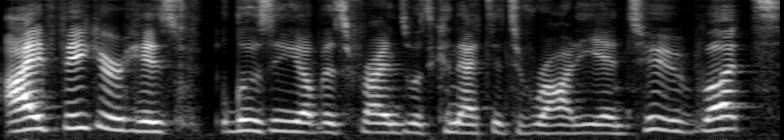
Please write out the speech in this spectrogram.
I figure his losing of his friends was connected to Ronnie Anne too, but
